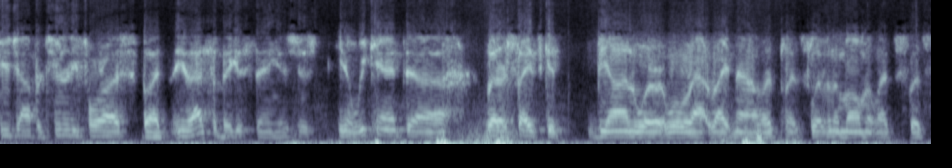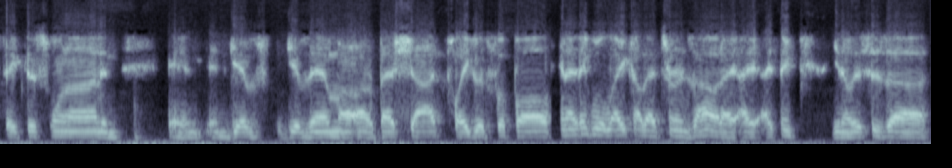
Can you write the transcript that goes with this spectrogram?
huge opportunity for us. But you know, that's the biggest thing is just you know we can't uh, let our sights get beyond where, where we're at right now. Let's let's live in the moment. Let's let's take this one on and and and give give them our, our best shot. Play good football, and I think we'll like how that turns out. I, I, I think you know this is a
